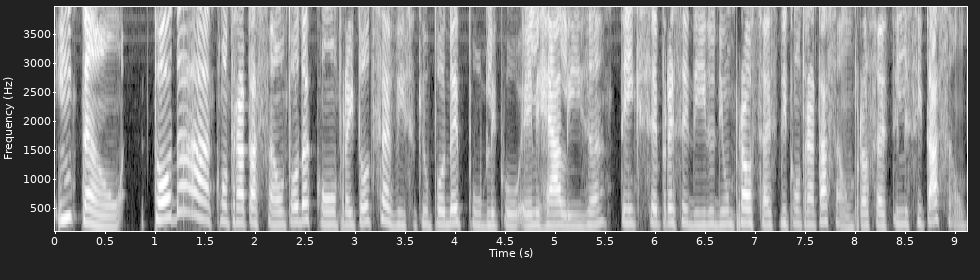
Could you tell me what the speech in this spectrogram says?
Então, toda contratação, toda compra e todo serviço que o poder público ele realiza tem que ser precedido de um processo de contratação, um processo de licitação.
